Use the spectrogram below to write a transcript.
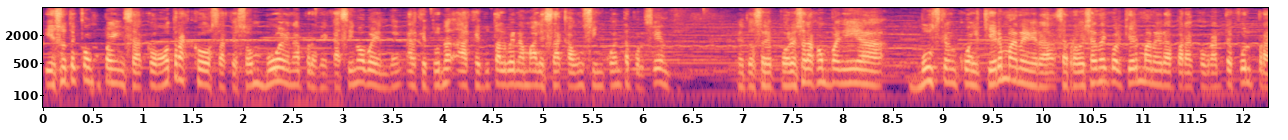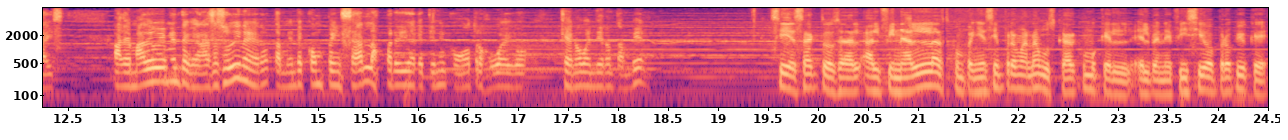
Y eso te compensa con otras cosas que son buenas, pero que casi no venden, al que tú, a que tú tal vez nada más le sacas un 50%. Entonces, por eso la compañía buscan cualquier manera, se aprovechan de cualquier manera para cobrarte full price además de obviamente ganarse su dinero, también de compensar las pérdidas que tienen con otros juegos que no vendieron también. Sí, exacto. O sea, al, final las compañías siempre van a buscar como que el, beneficio propio que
